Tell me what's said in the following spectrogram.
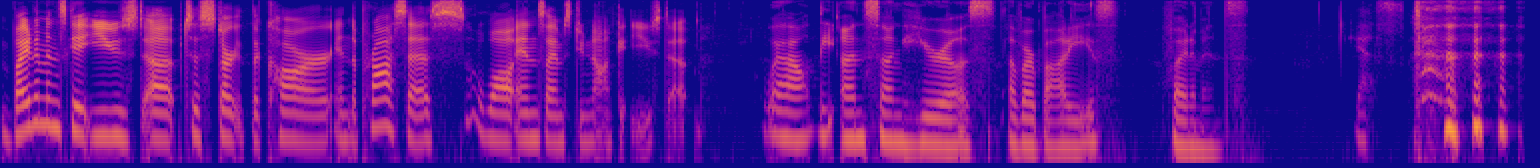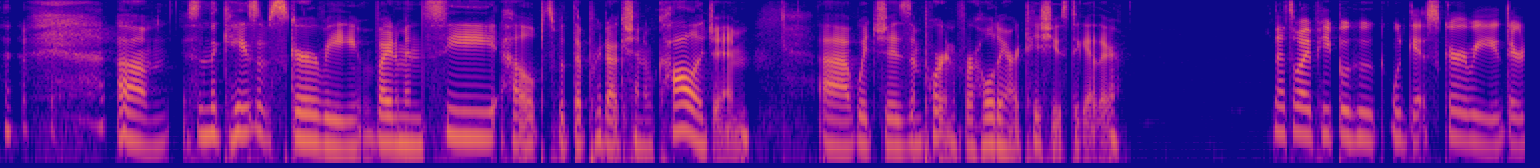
Vitamins get used up to start the car in the process, while enzymes do not get used up. Wow, the unsung heroes of our bodies, vitamins. Yes. um, so, in the case of scurvy, vitamin C helps with the production of collagen, uh, which is important for holding our tissues together. That's why people who would get scurvy, their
